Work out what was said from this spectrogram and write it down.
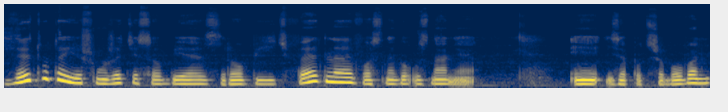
Wy tutaj już możecie sobie zrobić wedle własnego uznania i, i zapotrzebowań.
